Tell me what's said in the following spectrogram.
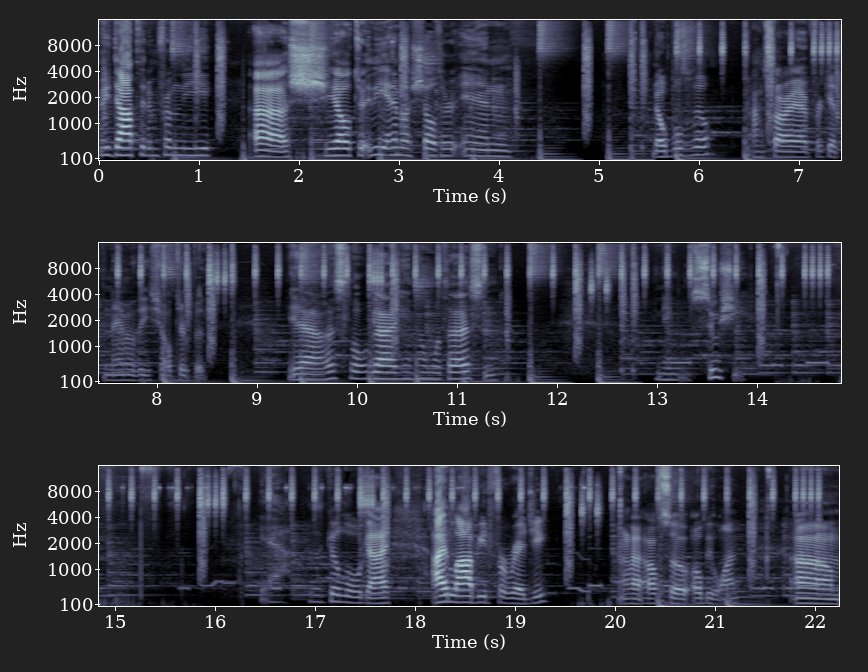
We adopted him from the uh, shelter, the animal shelter in Noblesville. I'm sorry, I forget the name of the shelter, but yeah, this little guy came home with us and we named him Sushi. He's a good little guy. I lobbied for Reggie, uh, also Obi Wan, um,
